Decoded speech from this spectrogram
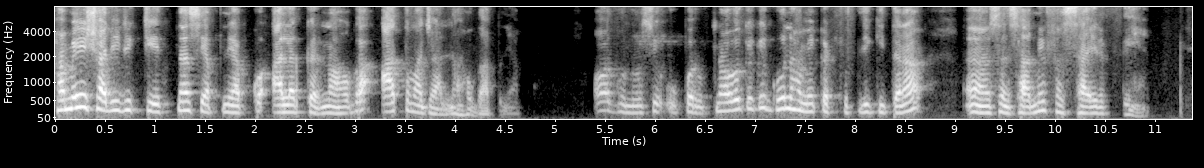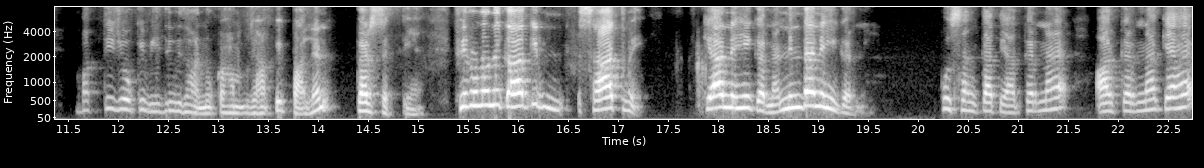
हमें शारीरिक चेतना से अपने आप को अलग करना होगा आत्मा जानना होगा अपने आप और गुणों से ऊपर उठना होगा क्योंकि गुण हमें कठपुतली की तरह आ, संसार में फंसाए रखते हैं। भक्ति जो कि विधि विधानों का हम जहाँ पे पालन कर सकते हैं। फिर उन्होंने कहा कि साथ में क्या नहीं करना निंदा नहीं करनी। कुसंग का त्याग करना है, और करना क्या है?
